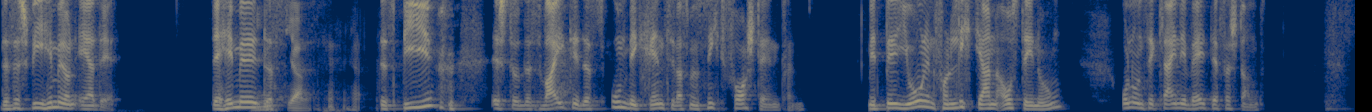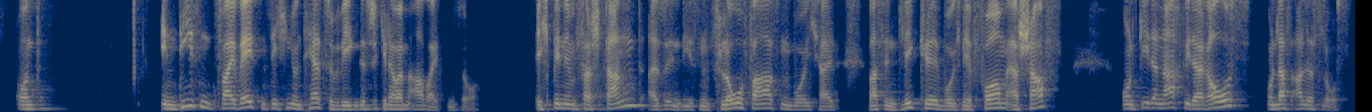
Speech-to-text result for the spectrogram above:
Das ist wie Himmel und Erde. Der Himmel, das, ja. das Bi, ist so das Weite, das Unbegrenzte, was wir uns nicht vorstellen können. Mit Billionen von Lichtjahren Ausdehnung und unsere kleine Welt der Verstand. Und in diesen zwei Welten sich hin und her zu bewegen, das ist genau beim Arbeiten so. Ich bin im Verstand, also in diesen Flow-Phasen, wo ich halt was entwickle, wo ich eine Form erschaffe und gehe danach wieder raus und lass alles los.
